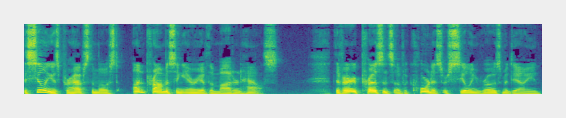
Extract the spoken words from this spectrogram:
The ceiling is perhaps the most unpromising area of the modern house. The very presence of a cornice or ceiling rose medallion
